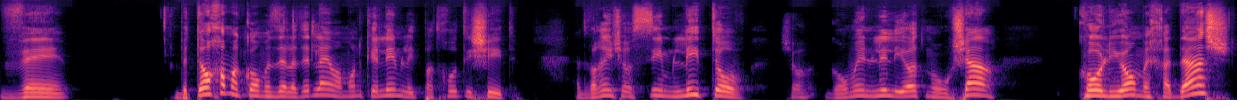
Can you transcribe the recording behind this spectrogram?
ובתוך המקום הזה לתת להם המון כלים להתפתחות אישית. הדברים שעושים לי טוב, שגורמים לי להיות מאושר כל יום מחדש,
